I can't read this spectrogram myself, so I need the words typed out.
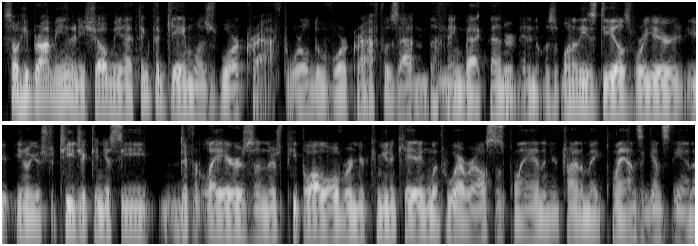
so he brought me in and he showed me, I think the game was Warcraft, World of Warcraft. Was that mm-hmm. the thing back then? Sure. And it was one of these deals where you're, you, you know, you're strategic and you see different layers and there's people all over and you're communicating with whoever else is playing and you're trying to make plans against the enemy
